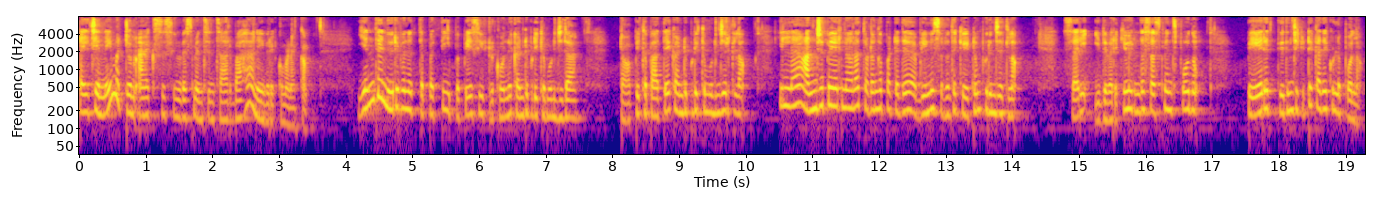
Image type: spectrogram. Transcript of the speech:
டை சென்னை மற்றும் ஆக்சிஸ் இன்வெஸ்ட்மெண்ட்ஸின் சார்பாக அனைவருக்கும் வணக்கம். எந்த நிறுவனத்தை பற்றி இப்போ பேசிகிட்டு இருக்கோன்னு கண்டுபிடிக்க முடிஞ்சுதா? டாப்பிக்கை பார்த்தே கண்டுபிடிக்க முடிஞ்சிருக்கலாம். இல்லை அஞ்சு பேர்னால தொடங்கப்பட்டது அப்படின்னு சொன்னதை கேட்டும் புரிஞ்சிருக்கலாம். சரி இது வரைக்கும் இருந்த சஸ்பென்ஸ் போதும். பேரை தெரிஞ்சுக்கிட்டு கதைக்குள்ளே போகலாம்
